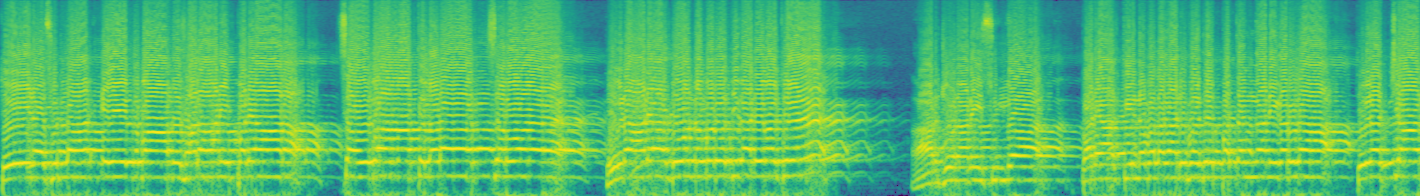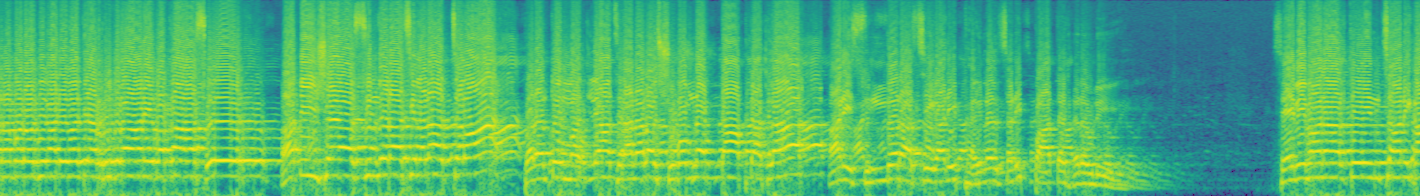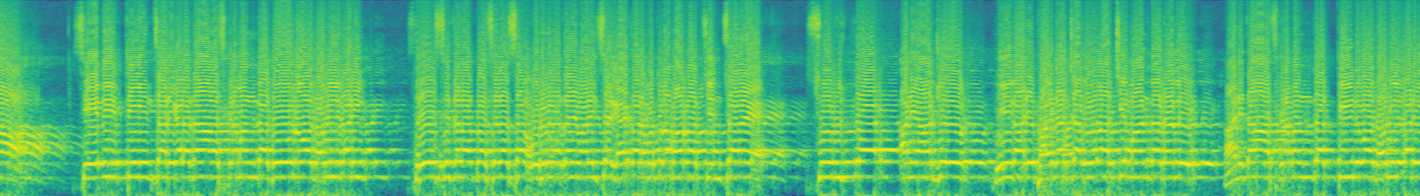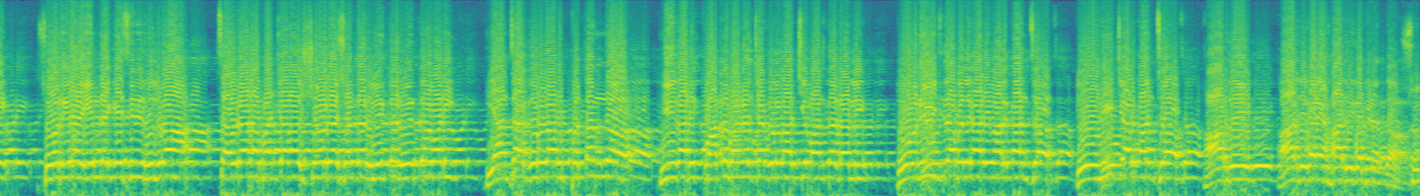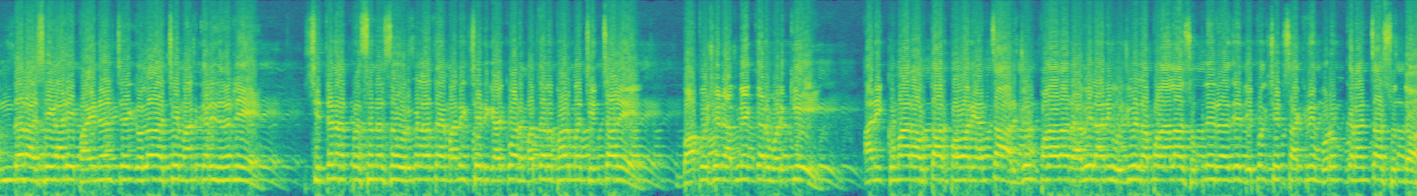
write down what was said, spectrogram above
तीन सुद्धा एक बाद झाला आणि पड्याला चौघात लढत सर्व आहे. इकडे आड्या दोन नंबर होती गाडीमध्ये अर्जुन आणि सुंदर पर्या तीन नंबरला गाडीमध्ये पतंग आणि गरुडा. तिकडे चार नंबर होती गाडीमध्ये रुद्र आणि बकास. अतिशय सुंदर अशी लढत चला. परंतु मधल्याच राणाला शुभमनं टाप टाकला आणि सुंदर अशी गाडी फायनलसाठी पात ठरवली. सेमी म्हणाल तीनचा निकाल. सेमी तीनचा निकाल दास क्रमांक दोन व गाडी श्री सिद्धनाथ प्रसन्न असा उर्मिला दैवाणीचा गायकवाड मथुरा भागात चिंचाळे सुलतान आणि अर्जुन ही गाडी फायनलच्या गोलाची मानगा ठरली आणि दास क्रमांक तीन वर धवली गाडी. स्वर्गीय हिंद केसरी रुद्रा चौऱ्याला पंचाला शौर्य शंकर विरकर विरकरवाडी यांचा गरुड आणि पतंग ही गाडी क्वार्टर फायनलच्या गोलाची मानगा ठरली दोन्ही बैलगाडी मालकांचं दोन्ही चालकांचं हार्दिक हार्दिक आणि हार्दिक अभिनंदन. सुंदर अशी गाडी फायनलच्या गोलाची मानकरी ठरले सिद्धनाथ प्रसन्न उर्मिला माणिक शेठ गायकवाड मतदार फार्म चिंचाळे बापूशेठ आंबेडकर वडकी. आणि कुमार अवतार पवार यांचा अर्जुन पळाला रावील आणि उजवीला पळाला स्वप्नेराजे दीपक शेठ साखरे मुरुमकरांचा सुंदर.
